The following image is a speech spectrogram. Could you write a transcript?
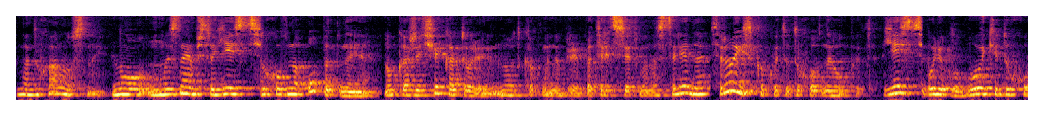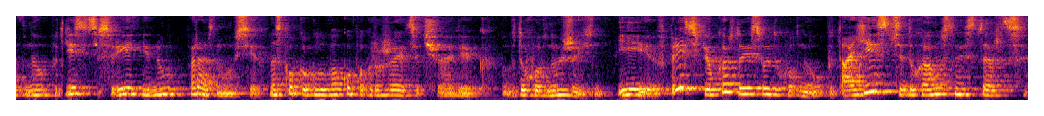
она духоносной. Но мы знаем, что есть духовно опытные, но каждый человек, который, ну вот как мы, например, по 30 лет в монастыре, да, все равно есть какой-то духовный опыт. Есть более глубокий духовный опыт, есть средний, ну по-разному всех. Насколько глубоко погружается человек в духовную жизнь. И, в принципе, у каждого есть свой духовный опыт. А есть все духоносные старцы,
